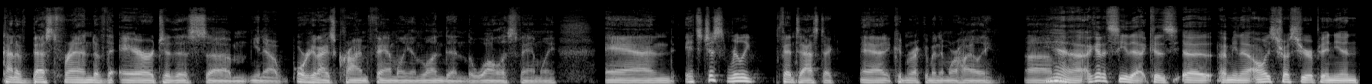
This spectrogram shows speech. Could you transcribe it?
kind of best friend of the heir to this, um, you know, organized crime family in London, the Wallace family, and it's just really fantastic. And I couldn't recommend it more highly. Um, yeah, I got to see that because uh, I mean, I always trust your opinion,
